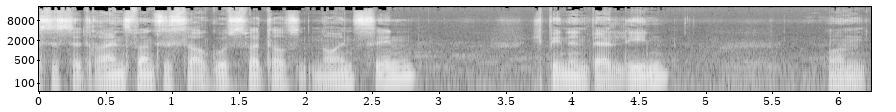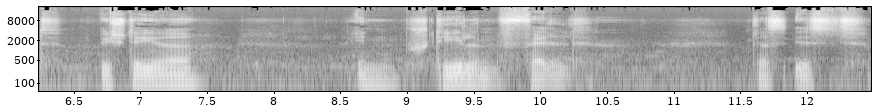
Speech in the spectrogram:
Es ist der 23. August 2019. Ich bin in Berlin und ich stehe in Stehlenfeld. Das ist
